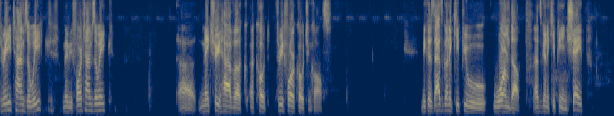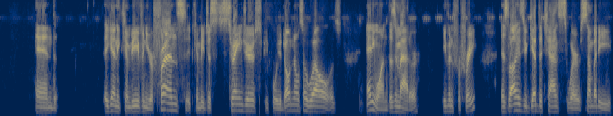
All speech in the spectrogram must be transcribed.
three times a week, maybe four times a week. Uh, make sure you have a, a coach, three, four coaching calls because that's going to keep you warmed up. That's going to keep you in shape. And again, it can be even your friends. It can be just strangers, people you don't know so well. Anyone doesn't matter, even for free, as long as you get the chance where somebody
